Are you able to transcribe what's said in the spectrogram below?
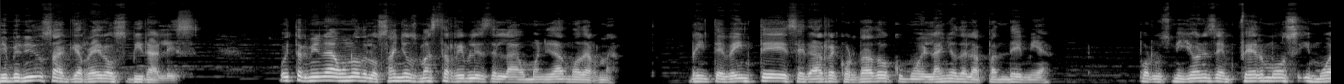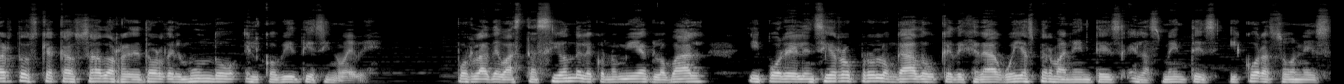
Bienvenidos a Guerreros Virales. Hoy termina uno de los años más terribles de la humanidad moderna. 2020 será recordado como el año de la pandemia, por los millones de enfermos y muertos que ha causado alrededor del mundo el COVID-19, por la devastación de la economía global y por el encierro prolongado que dejará huellas permanentes en las mentes y corazones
